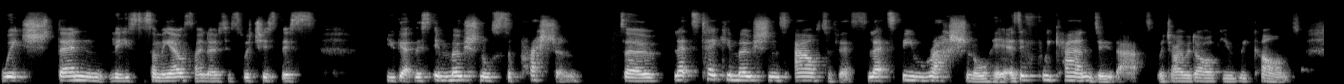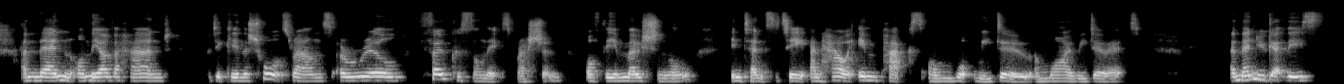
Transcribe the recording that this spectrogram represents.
which then leads to something else I noticed, which is this you get this emotional suppression So let's take emotions out of this. Let's be rational here, as if we can do that, which I would argue we can't. And then on the other hand, particularly in the Schwartz rounds, a real focus on the expression of the emotional intensity and how it impacts on what we do and why we do it. And then you get these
